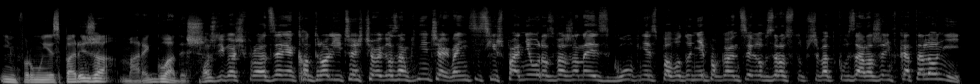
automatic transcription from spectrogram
informuje z Paryża Marek Gładysz. Możliwość wprowadzenia kontroli i częściowego zamknięcia granicy z Hiszpanią rozważana jest głównie z powodu niepokojącego wzrostu przypadków zarażeń w Katalonii.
